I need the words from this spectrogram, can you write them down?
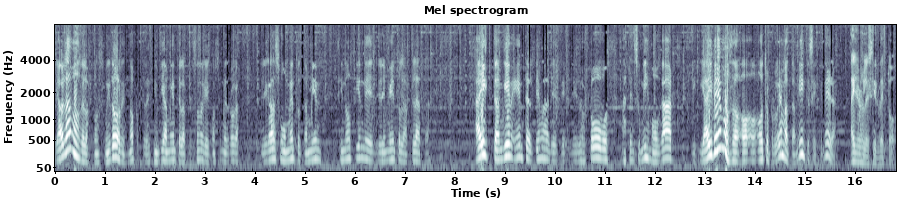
y hablamos de los consumidores, ¿no? Porque definitivamente la persona que consume droga, llegado a su momento también, si no tiene el elemento la plata, ahí también entra el tema de los robos, hasta en su mismo hogar, y, ahí vemos otro problema también que se genera. A ellos les sirve todo.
